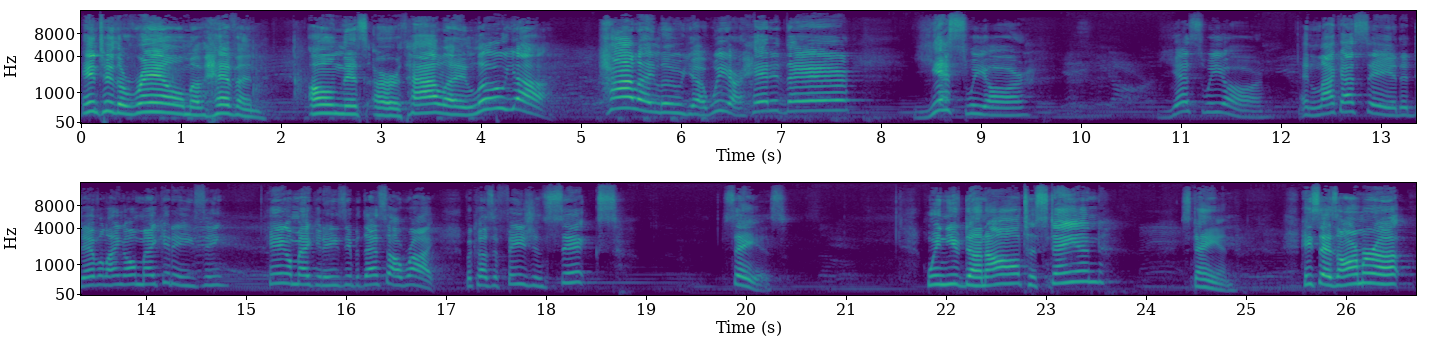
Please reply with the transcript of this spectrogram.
into the realm of heaven on this earth. Hallelujah. Hallelujah. We are headed there. Yes, we are. Yes, we are. And like I said, the devil ain't going to make it easy. He ain't going to make it easy, but that's all right because Ephesians 6 says, when you've done all to stand, stand. He says, armor up,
